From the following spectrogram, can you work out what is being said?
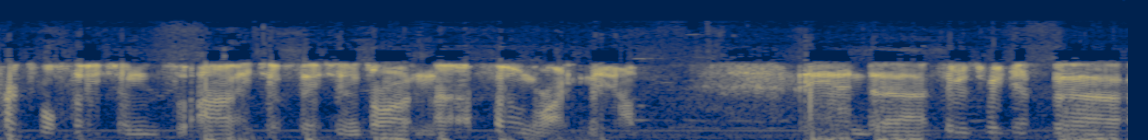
principal stations, uh, HF stations, are on uh, phone right now. And uh, as soon as we get the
